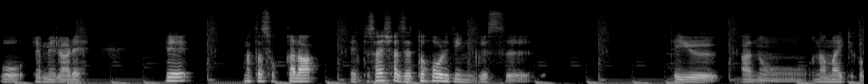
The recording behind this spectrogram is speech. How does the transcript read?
を辞められ、で、またそこから、えっと、最初は Z ホールディングスっていう、あの、名前というか、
